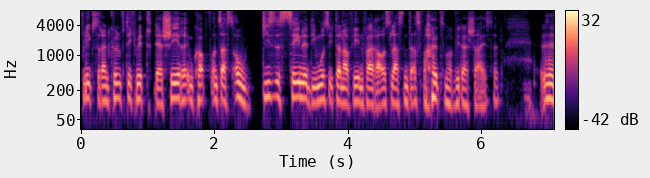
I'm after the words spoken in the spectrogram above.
Fliegst du dann künftig mit der Schere im Kopf und sagst, oh, diese Szene, die muss ich dann auf jeden Fall rauslassen, das war jetzt mal wieder scheiße? Äh,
